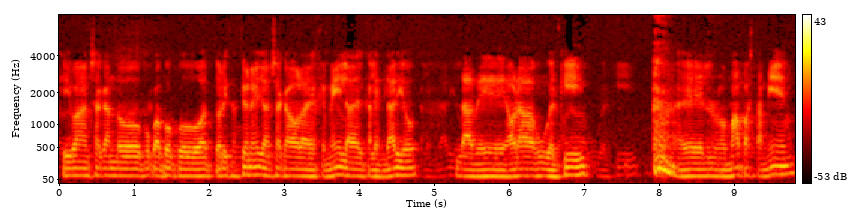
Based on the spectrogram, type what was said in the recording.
que iban sacando poco a poco actualizaciones, ya han sacado la de Gmail, la del calendario, la de ahora Google Keep eh, los mapas también.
